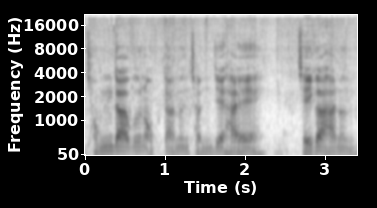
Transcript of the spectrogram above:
정답은 없다는 전제하에 제가 하는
